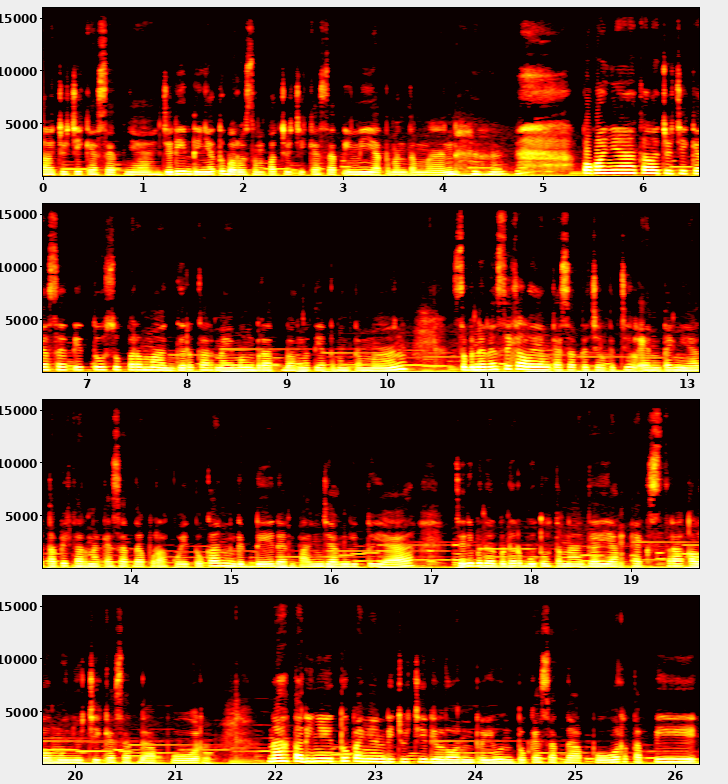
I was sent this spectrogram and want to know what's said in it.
uh, cuci kesetnya. Jadi intinya tuh baru sempat cuci keset ini ya teman-teman. Pokoknya kalau cuci keset itu super mager karena emang berat banget ya teman-teman. Sebenarnya sih kalau yang keset kecil-kecil enteng ya tapi karena keset dapur aku itu kan gede dan panjang gitu ya. Jadi benar-benar butuh tenaga yang ekstra kalau mau nyuci keset dapur. Nah tadinya itu pengen dicuci di laundry untuk keset dapur tapi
